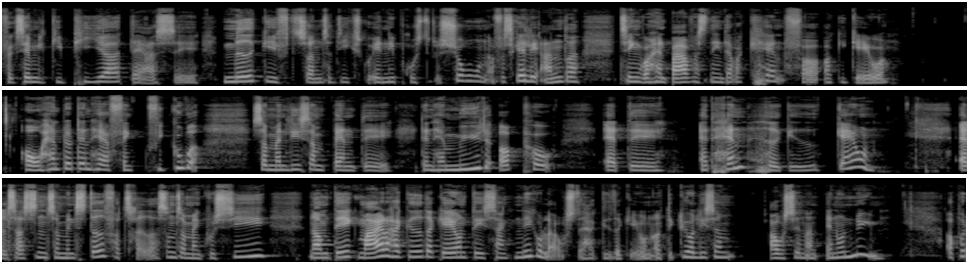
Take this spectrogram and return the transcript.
for eksempel give piger deres øh, medgift, sådan så de ikke skulle ende i prostitution og forskellige andre ting, hvor han bare var sådan en, der var kendt for at give gaver. Og han blev den her figur, som man ligesom bandt øh, den her myte op på, at, øh, at han havde givet gaven. Altså sådan som en stedfortræder, sådan som man kunne sige, Nå, men det er ikke mig, der har givet dig gaven, det er Sankt Nikolaus, der har givet dig gaven. Og det gjorde ligesom afsenderen anonym. Og på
